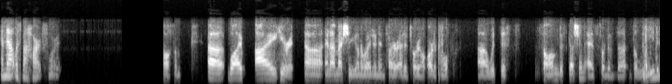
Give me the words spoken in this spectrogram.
And that was my heart for it. Awesome. Uh, well, I, I hear it, uh, and I'm actually going to write an entire editorial article uh, with this song discussion as sort of the the lead,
